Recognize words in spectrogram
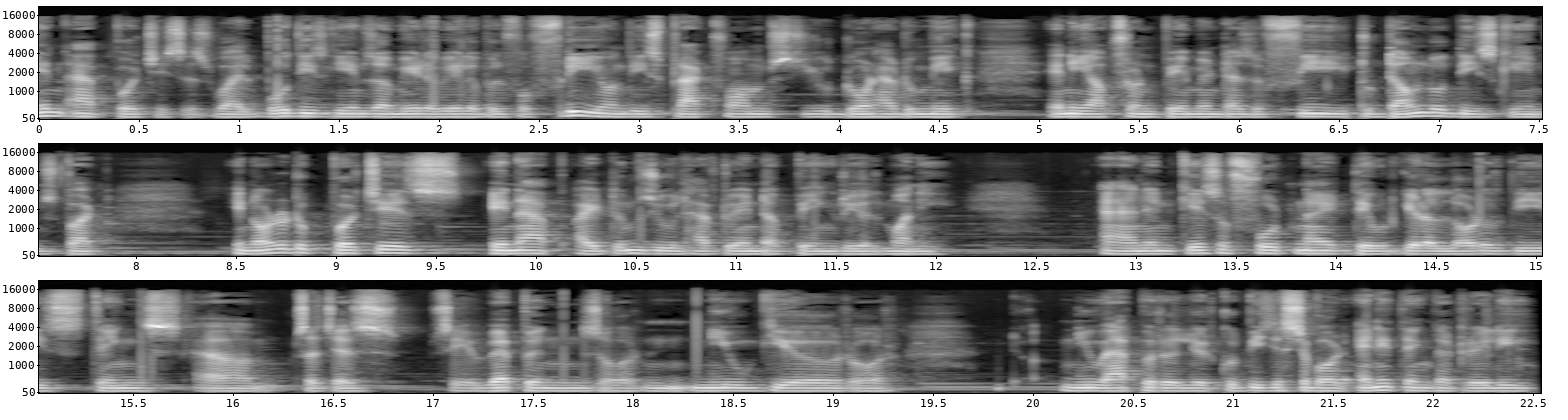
in app purchases. While both these games are made available for free on these platforms, you don't have to make any upfront payment as a fee to download these games. But in order to purchase in app items, you will have to end up paying real money. And in case of Fortnite, they would get a lot of these things, um, such as, say, weapons or new gear or new apparel. It could be just about anything that really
